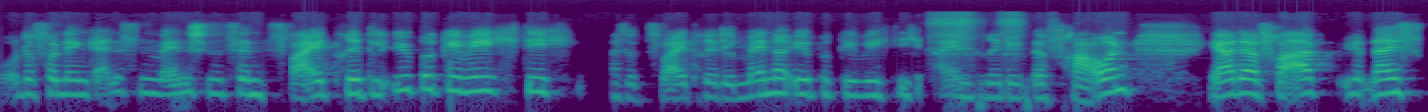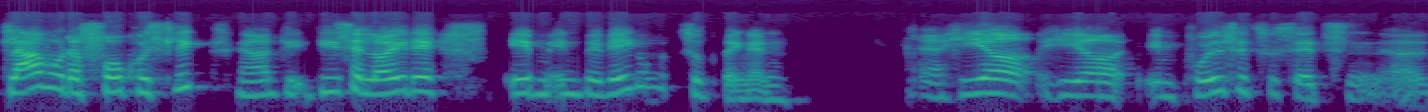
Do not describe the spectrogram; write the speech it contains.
oder von den ganzen Menschen sind 2 Drittel übergewichtig, also 2 Drittel Männer übergewichtig, ein Drittel der Frauen. Ja, da fragt da ist klar, wo der Fokus liegt, ja, die diese Leute eben in Bewegung zu bringen äh, hier, hier Impulse zu setzen, äh,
